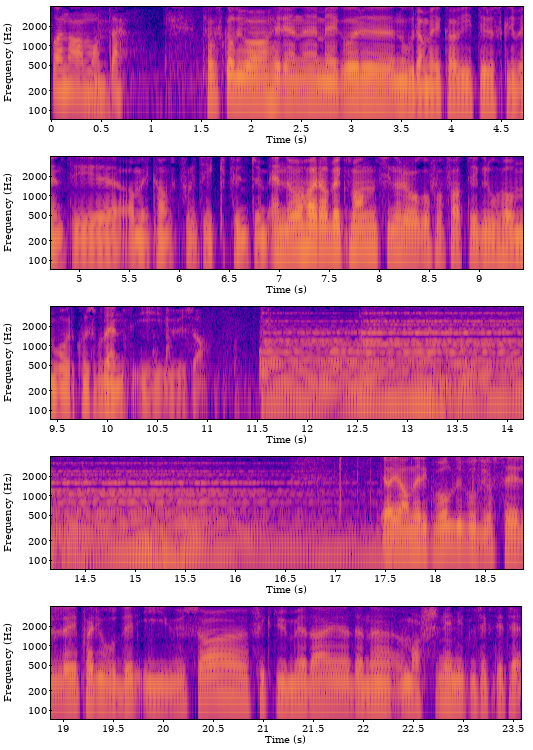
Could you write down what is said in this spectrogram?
på en annen måte. Mm. Takk skal du ha, Helene Megård, Nord-Amerika-viter og skribent i amerikanskpolitikk.no. Harald Bøckmann, sinolog og forfatter Gro Holm, vår korrespondent i USA. Ja, Jan Erik Vold, du bodde jo selv i perioder i USA. Fikk du med deg denne marsjen i 1963?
